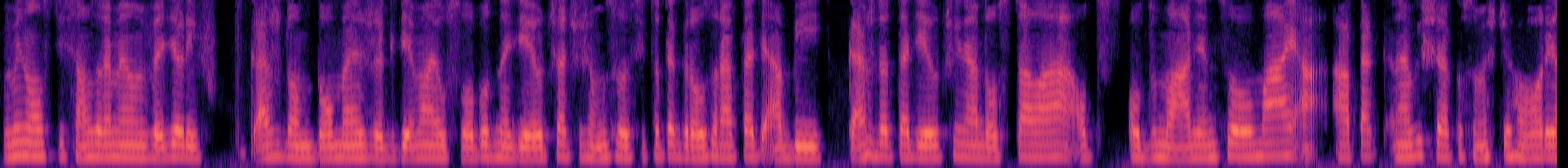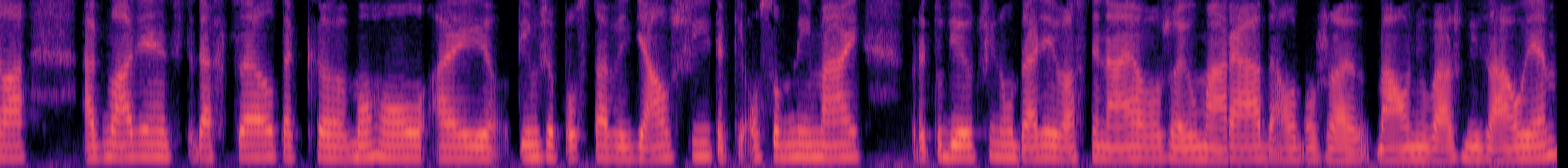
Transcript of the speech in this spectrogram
v minulosti samozrejme vedeli v každom dome, že kde majú slobodné dievča, čiže museli si to tak rozrátať, aby každá tá dievčina dostala od, od mládencov maj a, a tak navyše, ako som ešte hovorila, ak mládenec teda chcel, tak uh, mohol aj tým, že postaví ďalší taký osobný maj pre tú dievčinu dať jej vlastne najavo, že ju má rád alebo že má o ňu vážny záujem.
